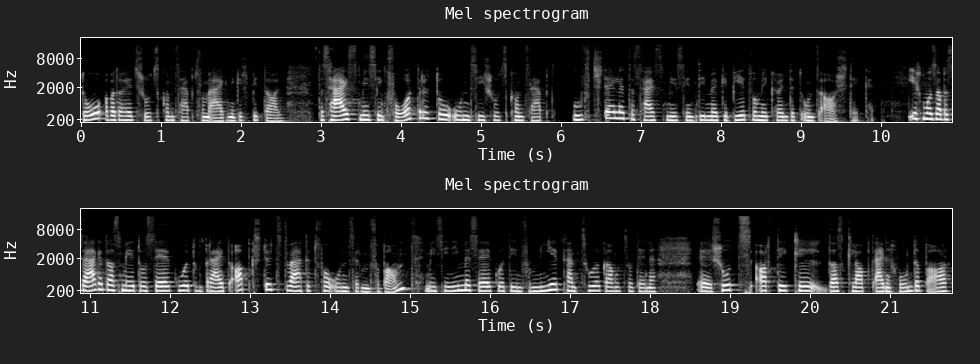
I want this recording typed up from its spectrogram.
da, aber da hat das Schutzkonzept vom eigenen Spital. Das heißt, wir sind gefordert, da unser Schutzkonzept aufzustellen. Das heißt, wir sind in einem Gebiet, wo wir uns anstecken könnten. Ich muss aber sagen, dass wir hier sehr gut und breit abgestützt werden von unserem Verband. Wir sind immer sehr gut informiert, haben Zugang zu diesen äh, Schutzartikeln. Das klappt eigentlich wunderbar.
